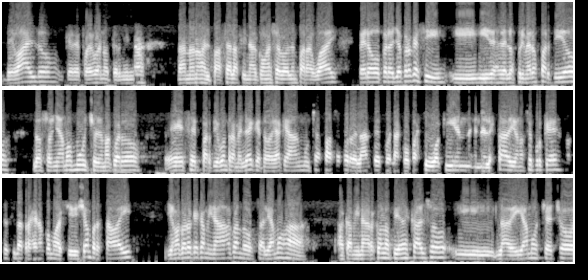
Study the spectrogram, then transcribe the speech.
de Baldo, que después bueno termina dándonos el pase a la final con ese gol en Paraguay. Pero pero yo creo que sí, y, y desde los primeros partidos lo soñamos mucho. Yo me acuerdo ese partido contra Melé, que todavía quedaban muchas fases por delante, pues la copa estuvo aquí en, en el estadio, no sé por qué, no sé si la trajeron como exhibición, pero estaba ahí. Yo me acuerdo que caminaba cuando salíamos a, a caminar con los pies descalzos y la veíamos Checho,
